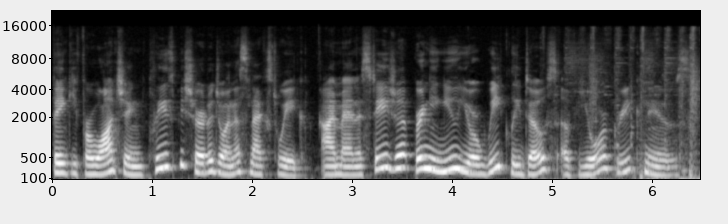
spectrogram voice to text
Thank you for watching. Please be sure to join us next week. I'm Anastasia, bringing you your weekly dose of your Greek news.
